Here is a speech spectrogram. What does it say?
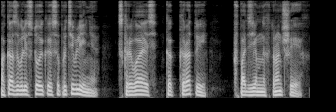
оказывали стойкое сопротивление, скрываясь, как кроты, в подземных траншеях.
